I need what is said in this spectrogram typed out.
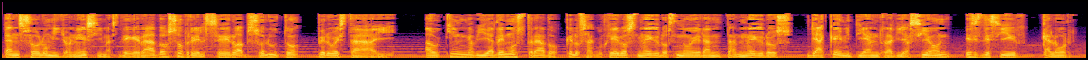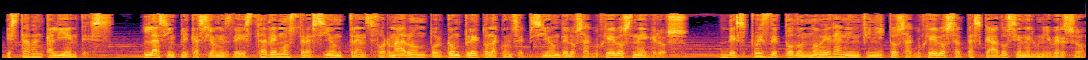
tan solo millonésimas de grados sobre el cero absoluto, pero está ahí. Hawking había demostrado que los agujeros negros no eran tan negros, ya que emitían radiación, es decir, calor, estaban calientes. Las implicaciones de esta demostración transformaron por completo la concepción de los agujeros negros. Después de todo no eran infinitos agujeros atascados en el universo,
